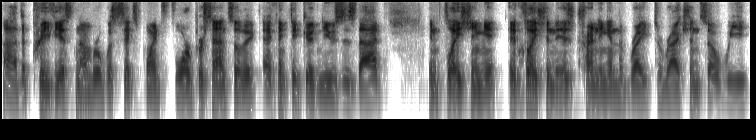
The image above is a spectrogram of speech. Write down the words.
Uh, the previous number was 6.4%. So the, I think the good news is that inflation inflation is trending in the right direction. So we,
